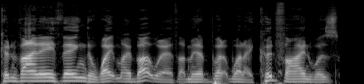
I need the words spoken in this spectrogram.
couldn't find anything to wipe my butt with. I mean, but what I could find was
